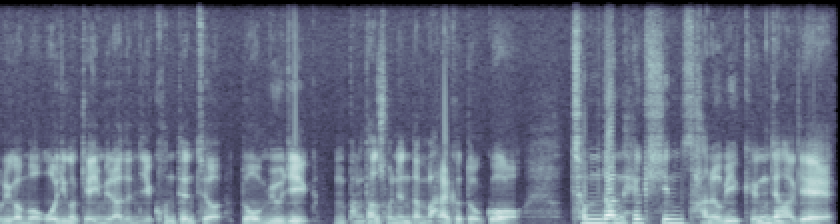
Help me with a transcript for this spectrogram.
우리가 뭐 오징어 게임이라든지 콘텐츠 또 뮤직 음, 방탄소년단 말할 것도 없고 첨단 핵심 산업이 굉장하게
